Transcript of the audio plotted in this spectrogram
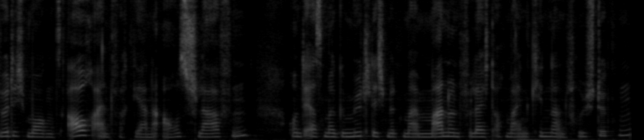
Würde ich morgens auch einfach gerne ausschlafen und erstmal gemütlich mit meinem Mann und vielleicht auch meinen Kindern frühstücken?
